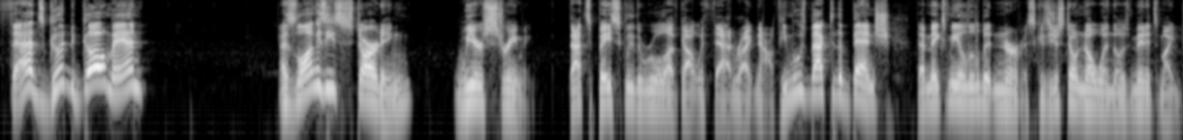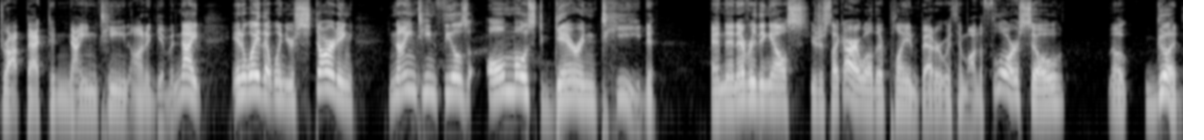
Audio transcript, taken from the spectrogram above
Thad's good to go, man. As long as he's starting, we're streaming. That's basically the rule I've got with Thad right now. If he moves back to the bench, that makes me a little bit nervous because you just don't know when those minutes might drop back to 19 on a given night in a way that when you're starting, 19 feels almost guaranteed. And then everything else, you're just like, all right, well, they're playing better with him on the floor, so well, good.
